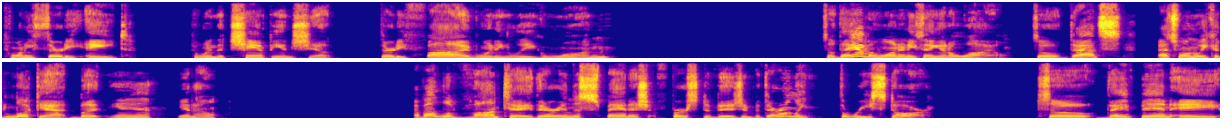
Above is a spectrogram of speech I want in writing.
2038 to win the championship, 35 winning League 1. So they haven't won anything in a while. So that's that's one we could look at, but yeah, you know. How about Levante? They're in the Spanish first division, but they're only three star. So they've been a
